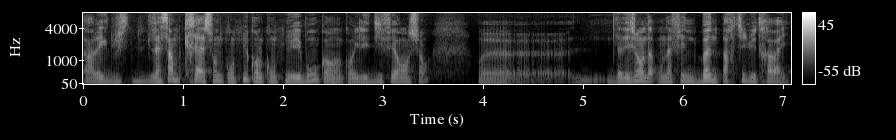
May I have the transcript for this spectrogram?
avec de la simple création de contenu, quand le contenu est bon, quand, quand il est différenciant, euh, déjà on a, fait une bonne partie du travail,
